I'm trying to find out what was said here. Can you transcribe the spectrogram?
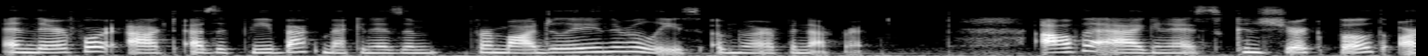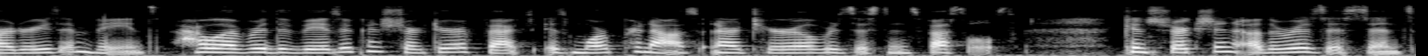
and therefore act as a feedback mechanism for modulating the release of norepinephrine. Alpha agonists constrict both arteries and veins, however, the vasoconstrictor effect is more pronounced in arterial resistance vessels. Constriction of the resistance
